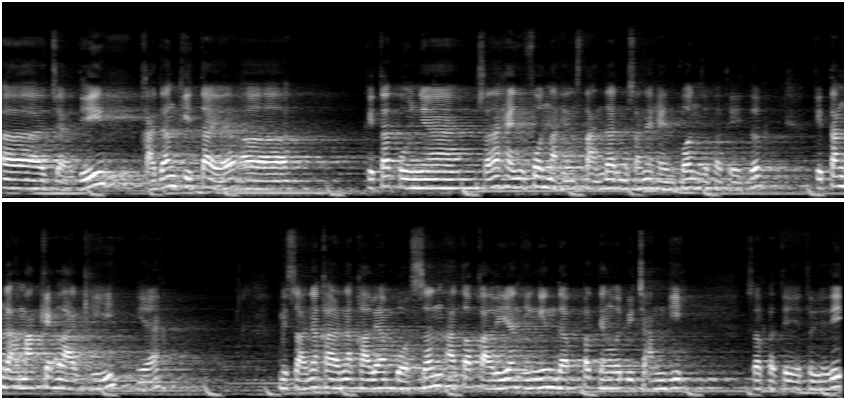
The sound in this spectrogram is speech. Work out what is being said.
Uh, jadi kadang kita ya uh, kita punya misalnya handphone lah yang standar misalnya handphone seperti itu. Kita nggak make lagi ya. Misalnya karena kalian bosen atau kalian ingin dapat yang lebih canggih seperti itu. Jadi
